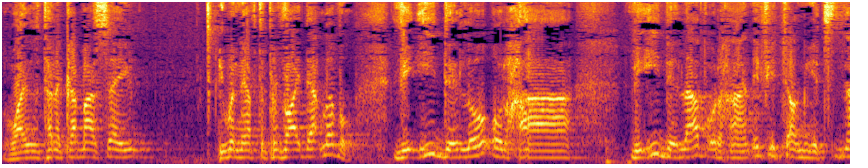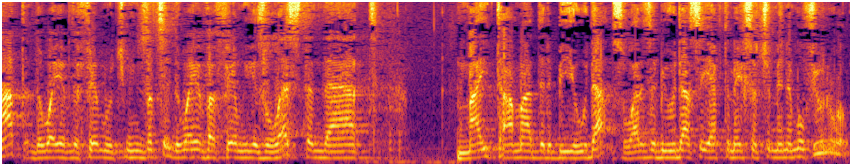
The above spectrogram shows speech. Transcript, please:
Why does Tanakama say you wouldn't have to provide that level? V'ide lo urha. Urhan, if you tell me it's not the way of the family, which means, let's say the way of a family is less than that, my tamad Yehuda. So why does the Yehuda say you have to make such a minimal funeral?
